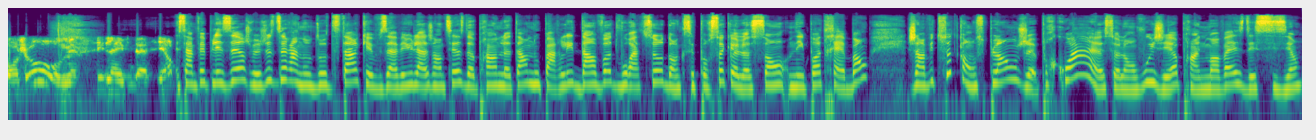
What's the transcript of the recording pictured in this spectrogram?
Bonjour, merci de l'invitation. Ça me fait plaisir. Je veux juste dire à nos auditeurs que vous avez eu la gentillesse de prendre le temps de nous parler dans votre voiture, donc c'est pour ça que le son n'est pas très bon. J'ai envie tout de suite qu'on se plonge. Pourquoi, euh, selon vous, IGA prend une mauvaise décision?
